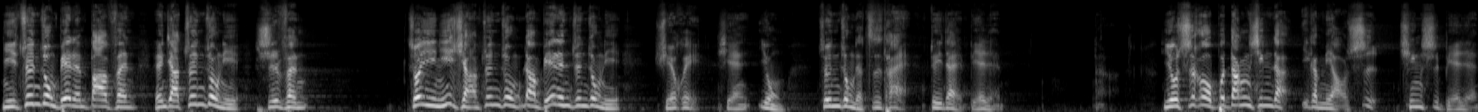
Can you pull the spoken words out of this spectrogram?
你尊重别人八分，人家尊重你十分。所以你想尊重，让别人尊重你。学会先用尊重的姿态对待别人，啊，有时候不当心的一个藐视、轻视别人，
